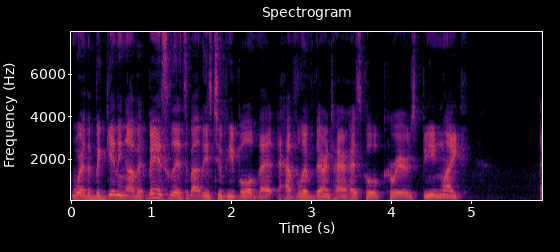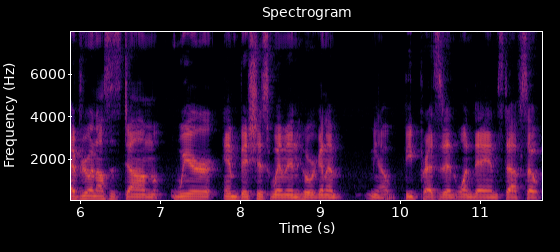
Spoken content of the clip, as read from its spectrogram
where the beginning of it basically it's about these two people that have lived their entire high school careers being like, everyone else is dumb. We're ambitious women who are gonna, you know, be president one day and stuff. So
